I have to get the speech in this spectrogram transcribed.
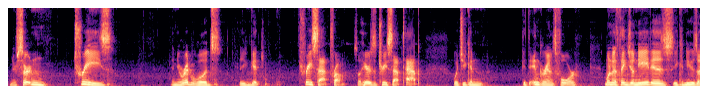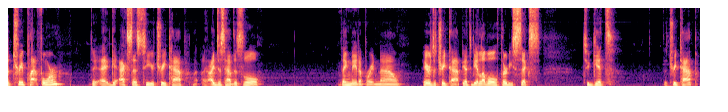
And there's certain trees in your redwoods that you can get tree sap from. So here's a tree sap tap, which you can get the engrams for. One of the things you'll need is you can use a tree platform to get access to your tree tap. I just have this little thing made up right now. Here's a tree tap. You have to be a level 36 to get the tree tap.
